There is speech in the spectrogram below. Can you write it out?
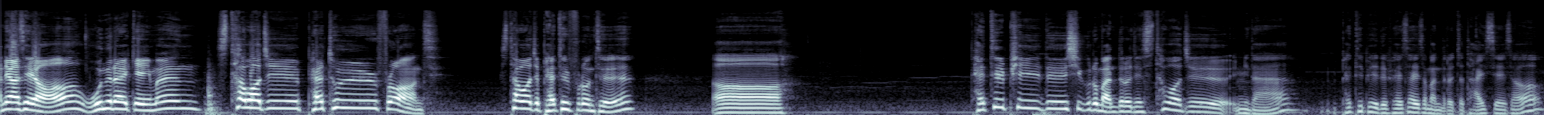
안녕하세요. 오늘 할 게임은 스타워즈 배틀 프론트. 스타워즈 배틀 프론트. 어 배틀필드식으로 만들어진 스타워즈입니다. 배틀필드 회사에서 만들었죠. 다이스에서.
